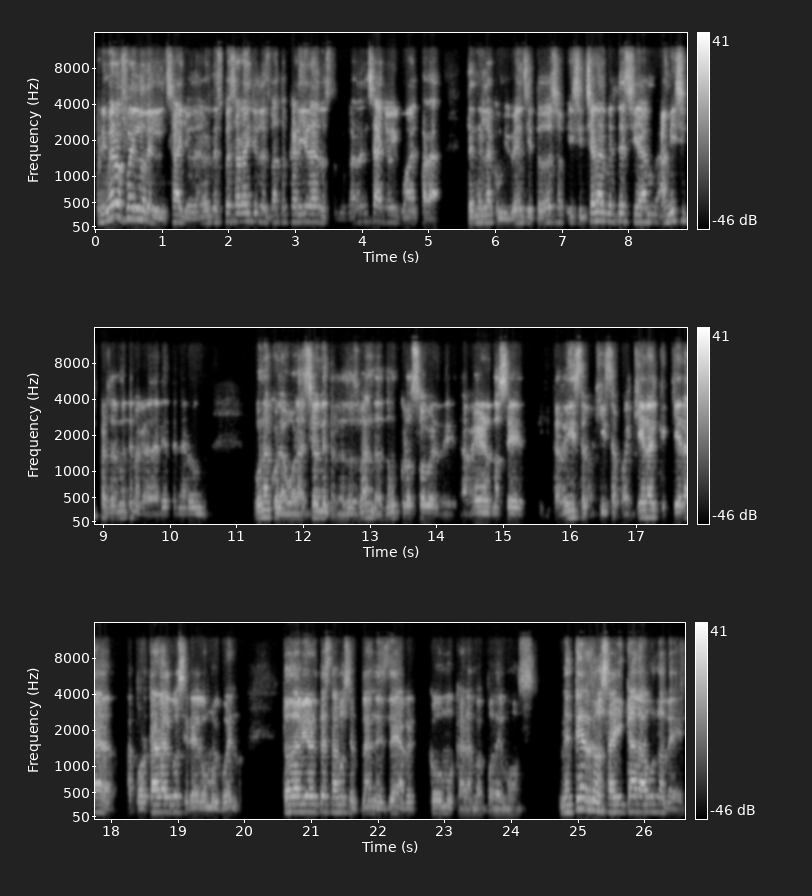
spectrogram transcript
Primero fue lo del ensayo, de- después ahora a ellos les va a tocar ir a nuestro lugar de ensayo igual para tener la convivencia y todo eso. Y sinceramente, sí, a, a mí sí personalmente me agradaría tener un, una colaboración entre las dos bandas, ¿no? Un crossover de, a ver, no sé, el guitarrista, el bajista, cualquiera el que quiera aportar algo sería algo muy bueno. Todavía ahorita estamos en planes de a ver cómo caramba podemos meternos ahí cada uno de,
